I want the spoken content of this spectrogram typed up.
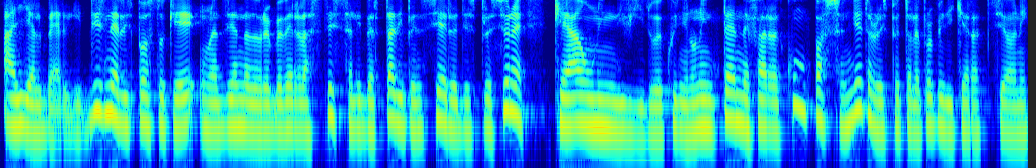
agli alberghi. Disney ha risposto che un'azienda dovrebbe avere la stessa libertà di pensiero e di espressione che ha un individuo e quindi non intende fare alcun passo indietro rispetto alle proprie dichiarazioni,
